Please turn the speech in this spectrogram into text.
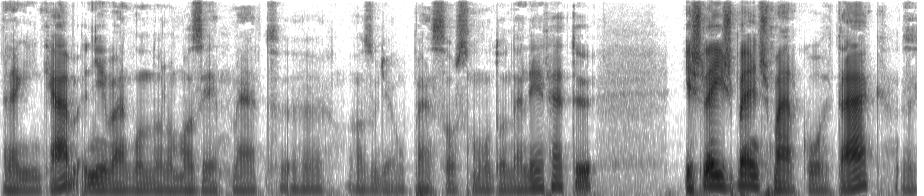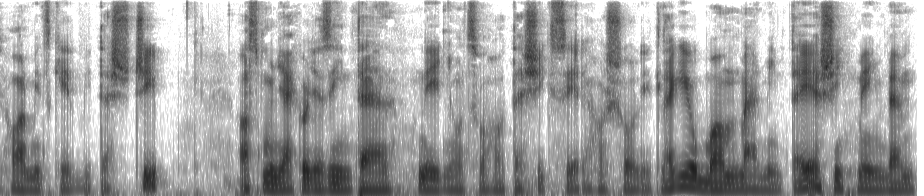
leginkább, nyilván gondolom azért, mert az ugye open source módon elérhető, és le is benchmarkolták, ez egy 32 bites chip, azt mondják, hogy az Intel 486 SX-ére hasonlít legjobban, már mint teljesítményben,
